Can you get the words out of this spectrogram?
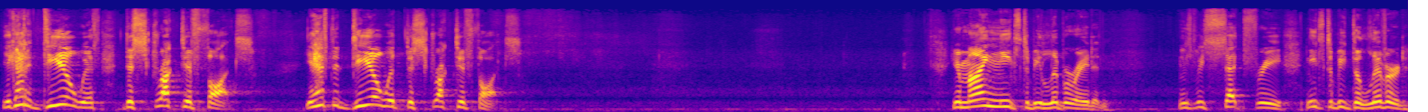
you got to deal with destructive thoughts. You have to deal with destructive thoughts. Your mind needs to be liberated, needs to be set free, needs to be delivered.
